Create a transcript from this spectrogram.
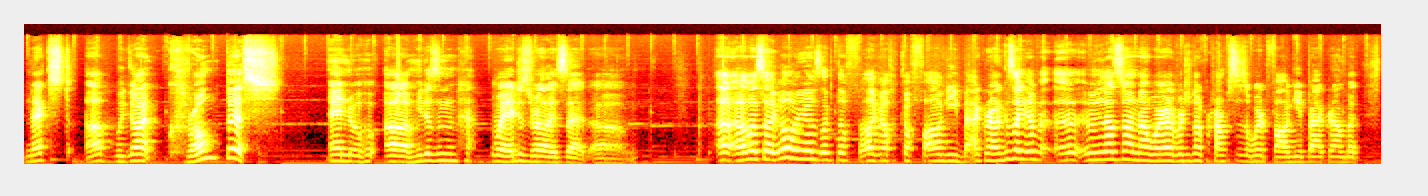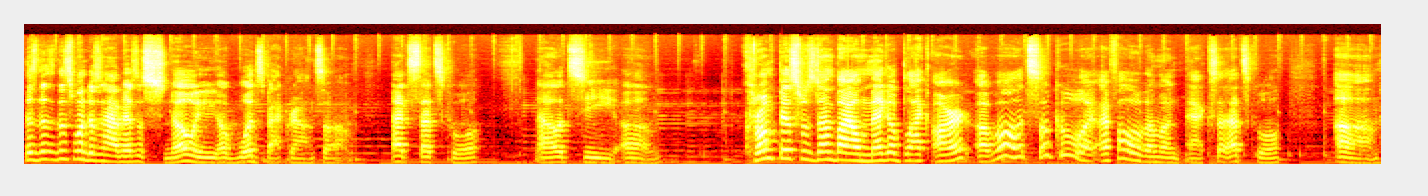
Next up, we got Krampus. And um, he doesn't. Wait, I just realized that um, I, was like, oh, he has like the like a, like a foggy background because like if, uh, if guys don't know where original Krampus is a weird foggy background, but this this, this one doesn't have it. has a snowy a woods background, so um, that's that's cool. Now let's see. Um, was done by Omega Black Art. Well, that's so cool. I, I follow them on X. That's cool. Um,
